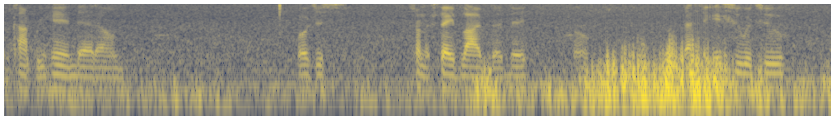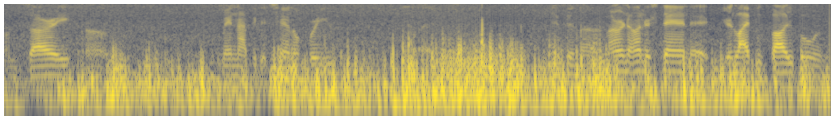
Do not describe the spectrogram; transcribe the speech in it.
and comprehend that um, we're just trying to save lives that day. So that's the issue with you. I'm sorry. Um, may not be the channel for you. But you can uh, learn to understand that your life is valuable and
